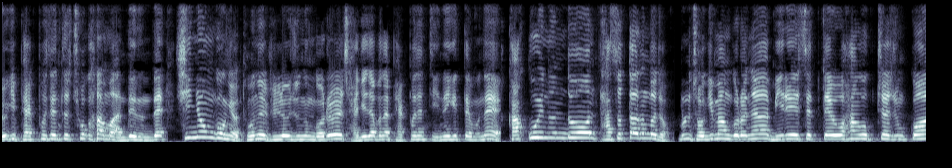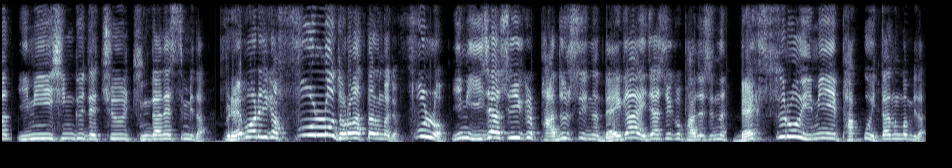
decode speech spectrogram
여기 100% 초과하면 안 되는데 신용공여 돈을 빌려주는 거를 자기 자본의 100% 이내기 때문에 갖고 있는 돈 다 썼다는 거죠. 물론 저기만 그러냐 미래에셋대우 한국투자증권 이미 신규 대출 중단했습니다. 레버리지가 full로 돌아갔다는 거죠. full로 이미 이자 수익을 받을 수 있는 내가 이자 수익을 받을 수 있는 max로 이미 받고 있다는 겁니다.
